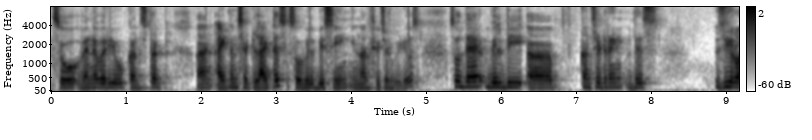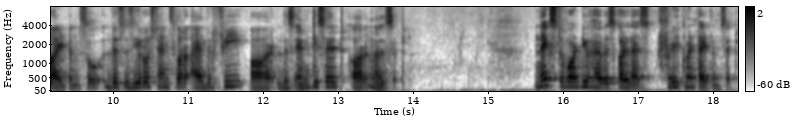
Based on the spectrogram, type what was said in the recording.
So whenever you construct an item set lattice so we'll be seeing in our future videos. So there will be uh, considering this zero item. So this zero stands for either phi or this empty set or null set. Next what you have is called as frequent item set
